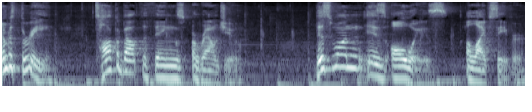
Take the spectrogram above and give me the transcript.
Number three, talk about the things around you. This one is always a lifesaver.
